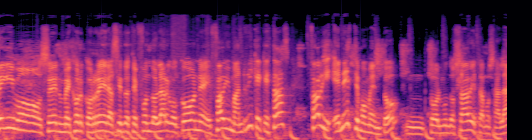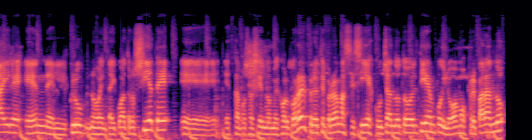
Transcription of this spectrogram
Seguimos en Mejor Correr haciendo este fondo largo con eh, Fabi Manrique, que estás. Fabi, en este momento, mm, todo el mundo sabe, estamos al aire en el Club 947, eh, estamos haciendo Mejor Correr, pero este programa se sigue escuchando todo el tiempo y lo vamos preparando.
